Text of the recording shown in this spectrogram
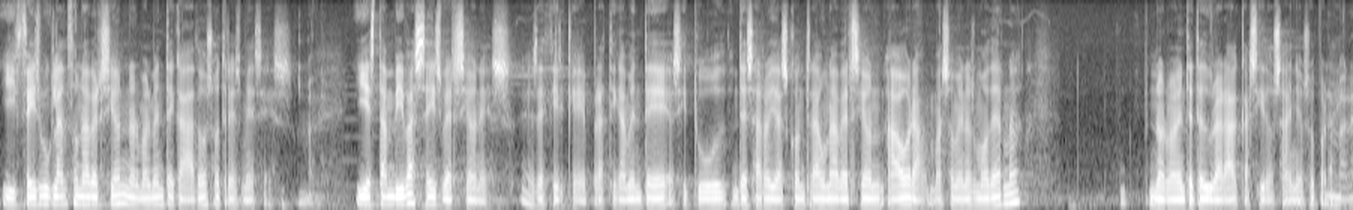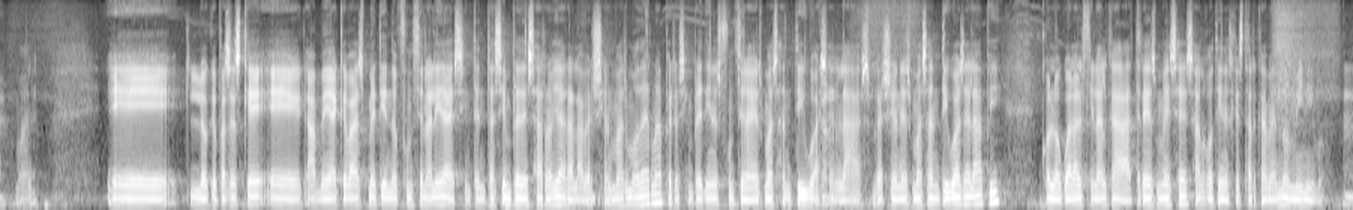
y Facebook lanza una versión normalmente cada dos o tres meses. Y están vivas seis versiones. Es decir, que prácticamente si tú desarrollas contra una versión ahora más o menos moderna, normalmente te durará casi dos años o por ahí. ¿vale? Eh, lo que pasa es que eh, a medida que vas metiendo funcionalidades, intentas siempre desarrollar a la versión más moderna, pero siempre tienes funcionalidades más antiguas en las versiones más antiguas del API, con lo cual al final cada tres meses algo tienes que estar cambiando mínimo. Mm.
